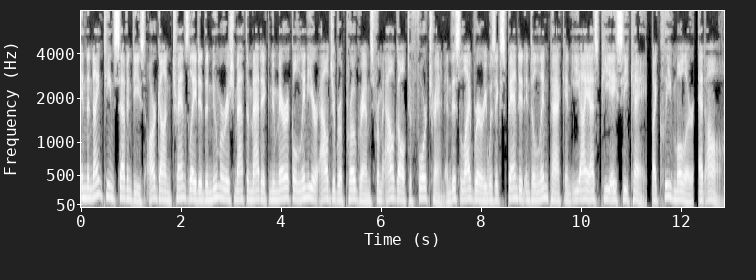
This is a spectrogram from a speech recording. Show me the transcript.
In the 1970s Argonne translated the Numerische Mathematik numerical linear algebra programs from ALGOL to Fortran and this library was expanded into LINPACK and EISPACK, by Cleve Moler, et al.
